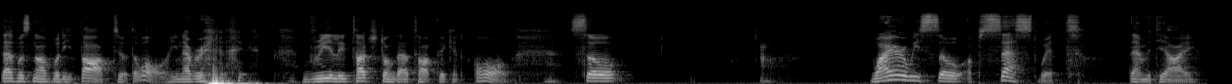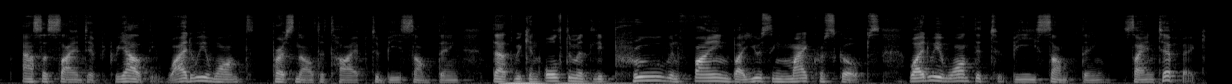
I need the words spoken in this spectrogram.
That was not what he thought at all. He never really touched on that topic at all. So why are we so obsessed with the MBTI as a scientific reality? Why do we want personality type to be something that we can ultimately prove and find by using microscopes? Why do we want it to be something scientific?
